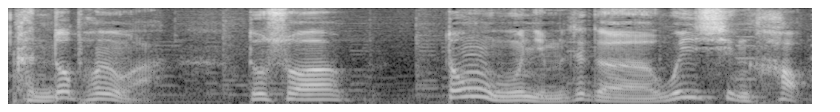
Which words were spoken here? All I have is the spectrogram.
很多朋友啊都说。东吴，你们这个微信号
